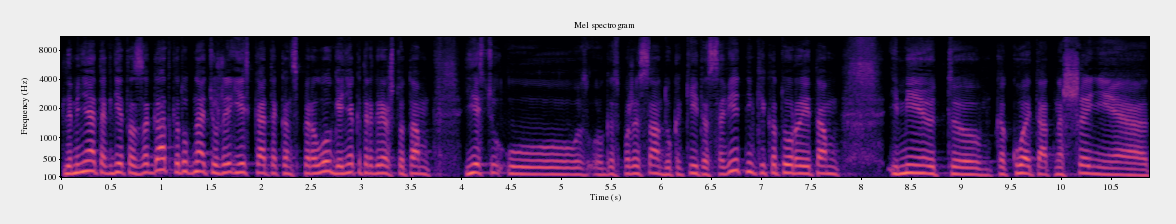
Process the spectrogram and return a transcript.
для меня это где-то загадка. Тут, знаете, уже есть какая-то конспирология. Некоторые говорят, что там есть у госпожи Санду какие-то советники, которые там имеют э, какое-то отношение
